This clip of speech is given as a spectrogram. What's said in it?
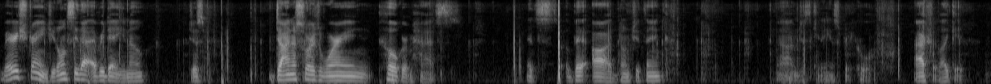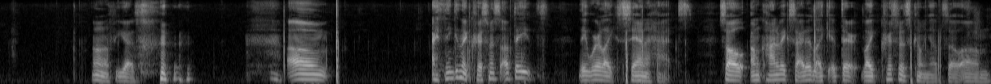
very strange. You don't see that every day. You know, just dinosaurs wearing pilgrim hats. It's a bit odd, don't you think? Nah, I'm just kidding. It's pretty cool. I actually like it. I don't know if you guys. um, I think in the Christmas updates they wear like Santa hats. So I'm kind of excited. Like if they're like Christmas coming up, so um,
